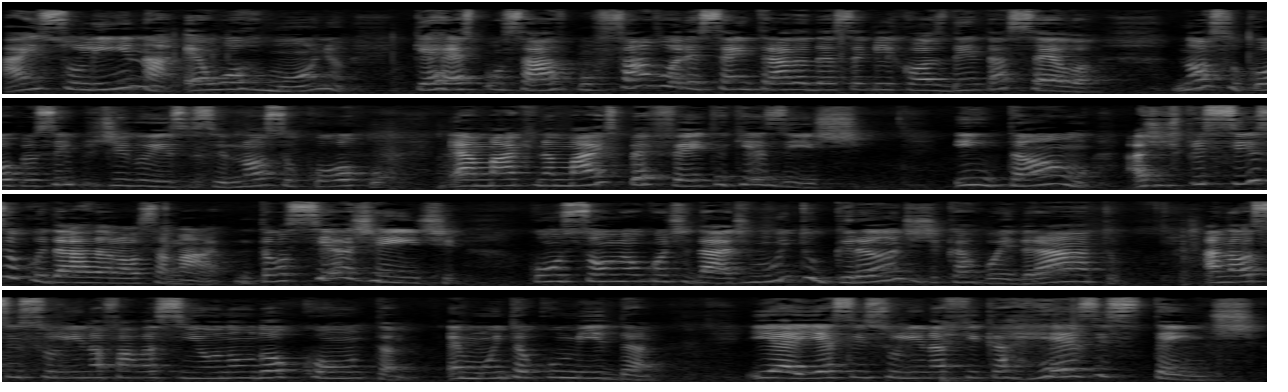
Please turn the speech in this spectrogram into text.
A insulina é um hormônio que é responsável por favorecer a entrada dessa glicose dentro da célula. Nosso corpo, eu sempre digo isso, assim, nosso corpo é a máquina mais perfeita que existe. Então, a gente precisa cuidar da nossa máquina. Então, se a gente consome uma quantidade muito grande de carboidrato, a nossa insulina fala assim: eu não dou conta, é muita comida. E aí essa insulina fica resistente.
